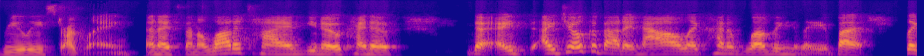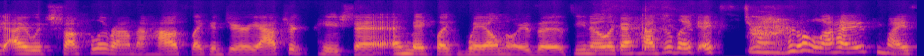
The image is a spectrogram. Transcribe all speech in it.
really struggling. And I spent a lot of time, you know, kind of that I, I joke about it now, like kind of lovingly, but like I would shuffle around the house like a geriatric patient and make like whale noises. You know, like I had to like externalize my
